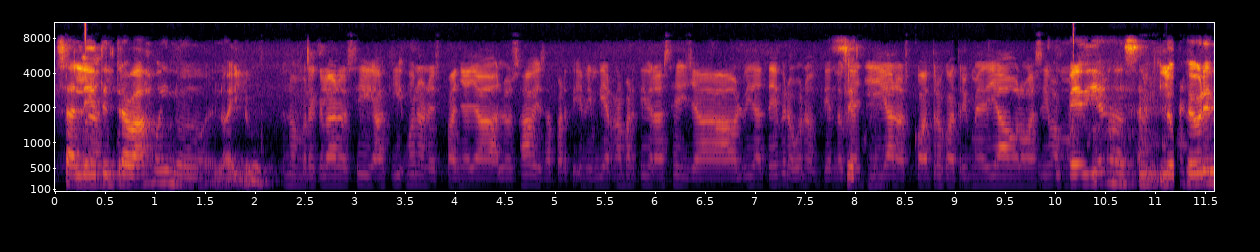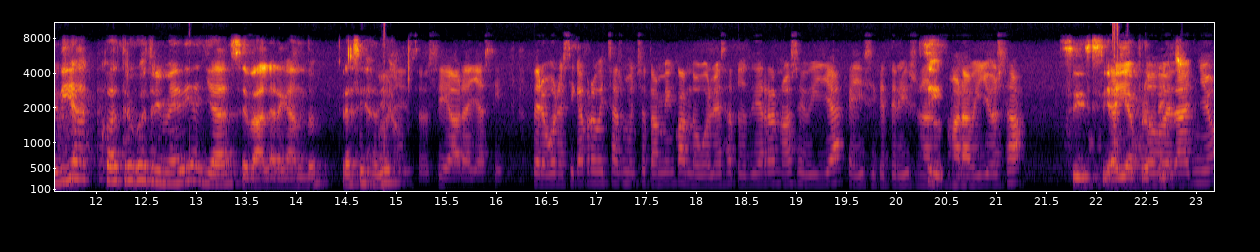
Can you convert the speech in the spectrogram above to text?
sale del trabajo y no, no, hay luz. No, hombre, claro, sí. Aquí, bueno, en España ya lo sabes, a partir, en invierno a partir de las 6 ya olvídate, pero bueno, entiendo que allí a las 4, 4 y media o algo así vamos. Media, sí. Los peores días, 4, 4 y media, ya se va alargando, gracias a Dios. Eso, sí, ahora ya sí. Pero bueno, sí que aprovechas mucho también cuando vuelves a tu tierra, ¿no? A Sevilla, que allí sí que tenéis una luz maravillosa. Sí, sí, ahí aprovecho. Todo el año,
